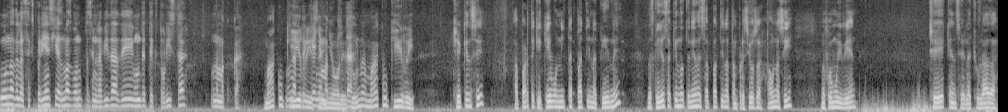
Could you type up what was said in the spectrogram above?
una de las experiencias más bonitas en la vida de un detectorista, una macuca. Macu Una Kirri, pequeña señores. macuquita. Una Macu Kirri. Chéquense. Aparte que qué bonita pátina tiene. Las que yo saqué no tenían esta pátina tan preciosa. Aún así, me fue muy bien. Chéquense la chulada.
